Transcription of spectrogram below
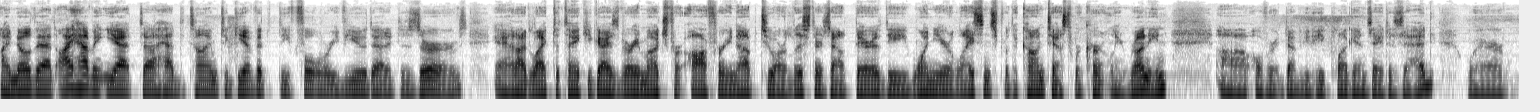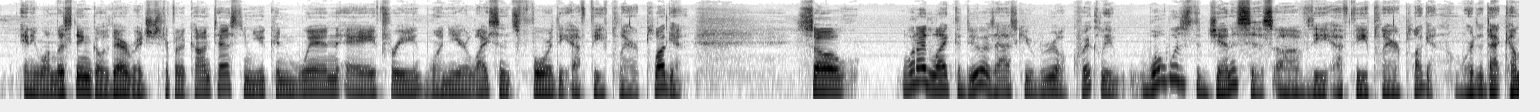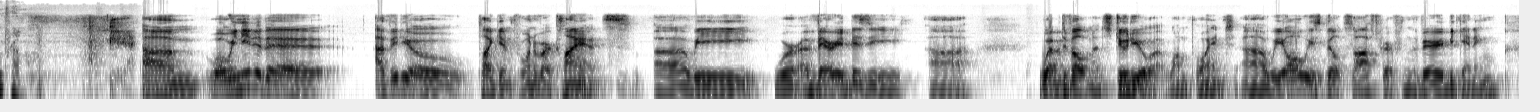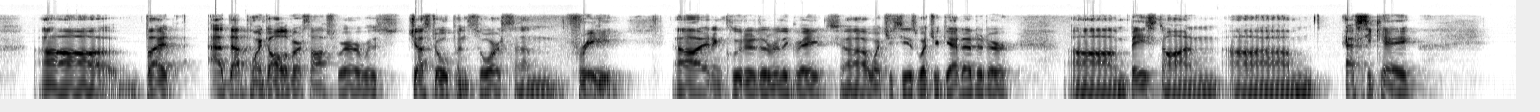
I know that I haven't yet uh, had the time to give it the full review that it deserves. And I'd like to thank you guys very much for offering up to our listeners out there the one year license for the contest we're currently running uh, over at WP Plugins A to Z, where anyone listening, go there, register for the contest, and you can win a free one year license for the FV Player plugin. So, what I'd like to do is ask you real quickly what was the genesis of the FV Player plugin? Where did that come from? Um, well, we needed a, a video plugin for one of our clients. Uh, we were a very busy uh, web development studio at one point. Uh, we always built software from the very beginning, uh, but at that point, all of our software was just open source and free. Uh, it included a really great uh, "What You See Is What You Get" editor, um, based on um, FCK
